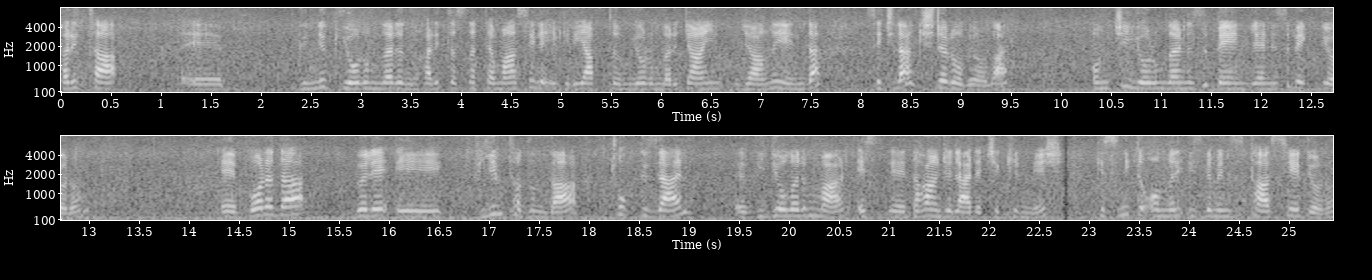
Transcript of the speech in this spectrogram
harita e, günlük yorumların haritasına teması ile ilgili yaptığım yorumları can, canlı yayında seçilen kişiler oluyorlar. Onun için yorumlarınızı, beğenilerinizi bekliyorum. E, bu arada böyle e, film tadında çok güzel e, videolarım var. Es, e, daha öncelerde çekilmiş. Kesinlikle onları izlemenizi tavsiye ediyorum.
